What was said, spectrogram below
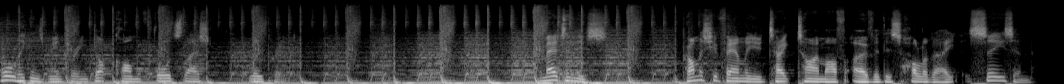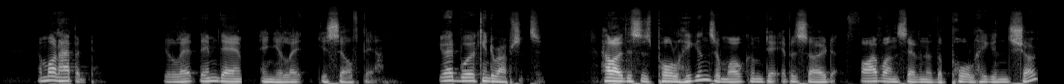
paulhigginsmentoring.com forward slash blueprint. Imagine this you promise your family you'd take time off over this holiday season, and what happened? You let them down and you let yourself down. You had work interruptions. Hello, this is Paul Higgins, and welcome to episode 517 of The Paul Higgins Show.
